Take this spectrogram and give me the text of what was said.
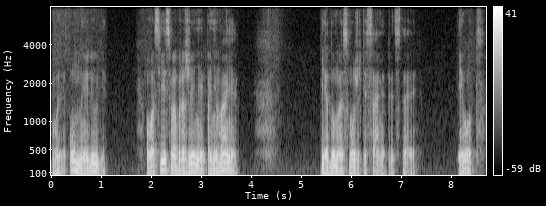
Вы умные люди, у вас есть воображение и понимание, я думаю, сможете сами представить. И вот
